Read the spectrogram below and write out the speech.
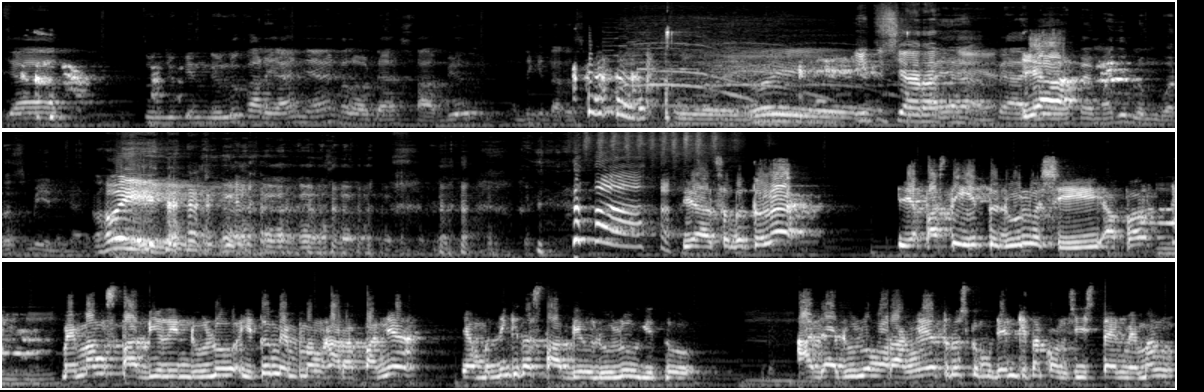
Ya tunjukin dulu karyanya kalau udah stabil nanti kita resmi. Woi. Itu syaratnya Kayak ya. PM aja belum gua resmiin kan. Oh iya. ya sebetulnya ya pasti itu dulu sih apa Mhm. memang stabilin dulu itu memang harapannya yang penting kita stabil dulu gitu Hmm. Ada dulu orangnya terus kemudian kita konsisten memang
